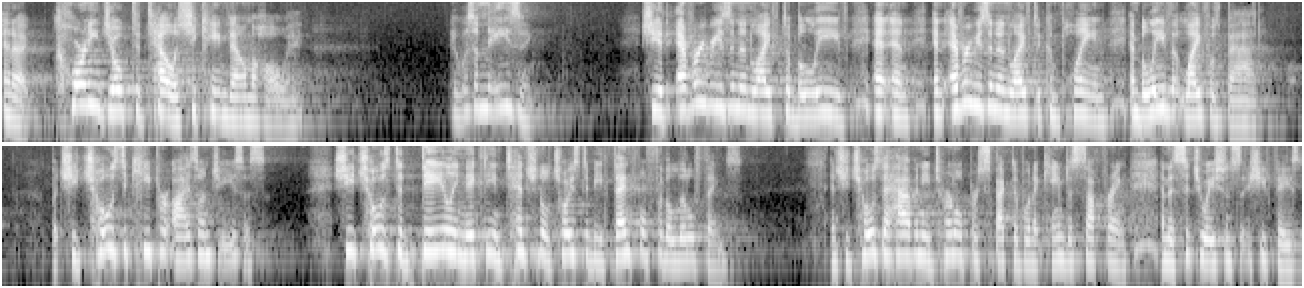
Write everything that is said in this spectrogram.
and a corny joke to tell as she came down the hallway. It was amazing. She had every reason in life to believe and, and, and every reason in life to complain and believe that life was bad. But she chose to keep her eyes on Jesus. She chose to daily make the intentional choice to be thankful for the little things. And she chose to have an eternal perspective when it came to suffering and the situations that she faced.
